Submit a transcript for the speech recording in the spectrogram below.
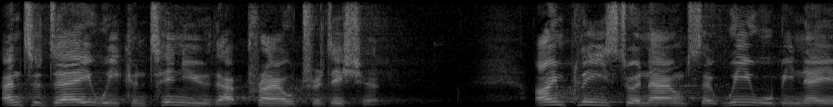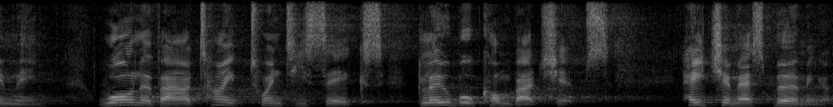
and today we continue that proud tradition. I'm pleased to announce that we will be naming one of our Type 26 global combat ships, HMS Birmingham.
